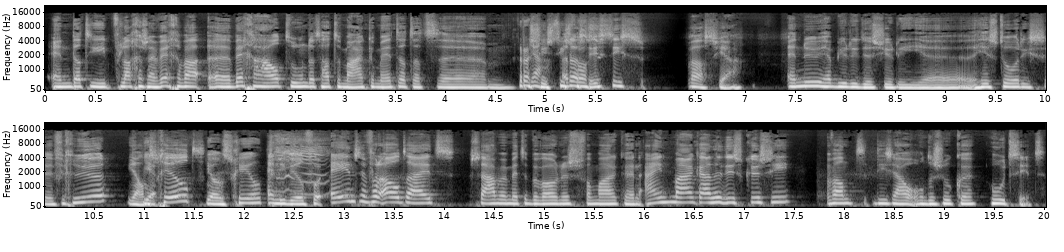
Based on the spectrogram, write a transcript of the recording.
En dat die vlaggen zijn eh, weggehaald toen. Dat had te maken met dat dat... ehm, Racistisch ja, was. racistisch was. ja. En nu hebben jullie dus jullie eh, historische figuur, Jan Ja. Schild. Jan Schild. En die wil voor eens en voor altijd samen met de bewoners van Marken een eind maken aan de discussie. Want die zou onderzoeken hoe het zit.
